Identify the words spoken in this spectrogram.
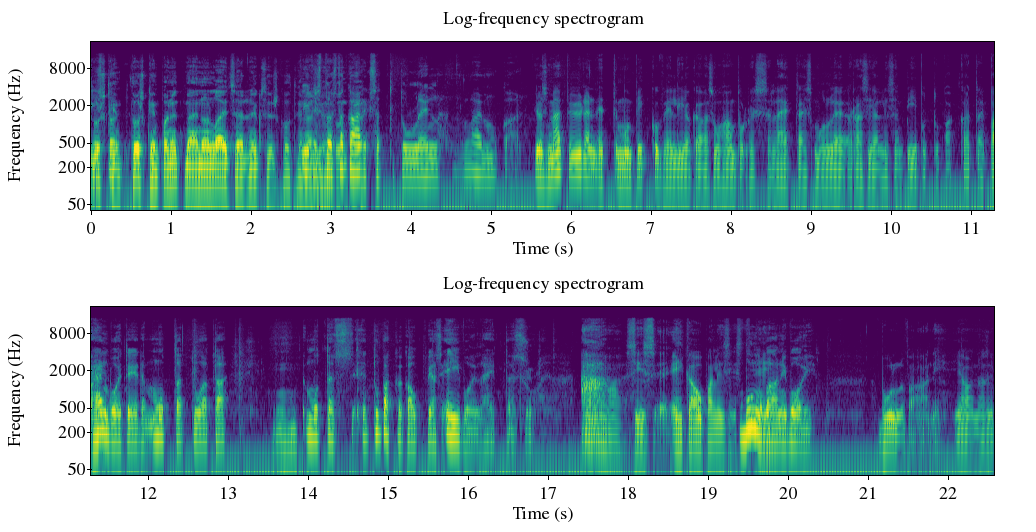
Tuskin, tuskinpa nyt mä en ole lainsäädännön yksityiskohtien 15.8. tulleen lain mukaan. Jos mä pyydän, että mun pikkuveli, joka asuu Hampurissa, lähettäisi mulle rasiallisen piiputtupakkaa tai pari... Hän voi tehdä, mutta, tuota, mm-hmm. mutta tupakkakauppias ei voi lähettää sulle. Ah, siis ei kaupallisesti. Bulvaani ei. voi. Bulvaani, joo, no se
